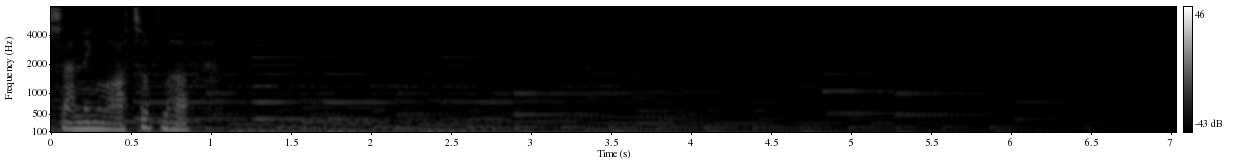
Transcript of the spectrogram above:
Sending lots of love.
